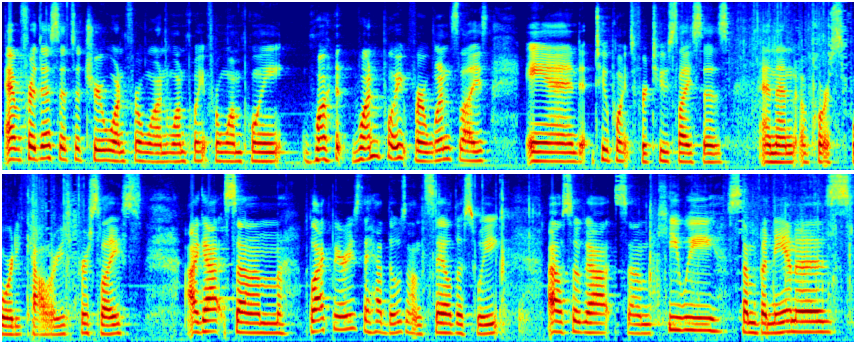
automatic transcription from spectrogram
And for this, it's a true one for one, one point for one point, one, one point for one slice and two points for two slices. And then of course, 40 calories per slice. I got some blackberries. They had those on sale this week. I also got some kiwi, some bananas.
